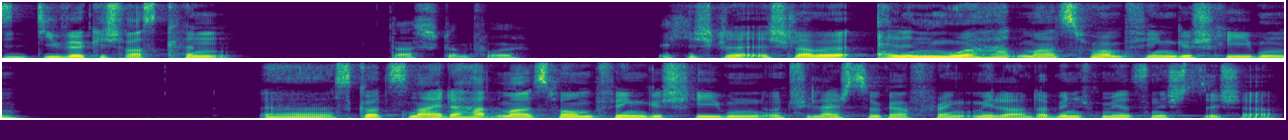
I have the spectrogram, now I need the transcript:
die, die wirklich was können. Das stimmt wohl. Ich, ich, ich glaube, Alan Moore hat mal Swamp Thing geschrieben. Äh, Scott Snyder hat mal Swamp Thing geschrieben und vielleicht sogar Frank Miller. Da bin ich mir jetzt nicht sicher.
